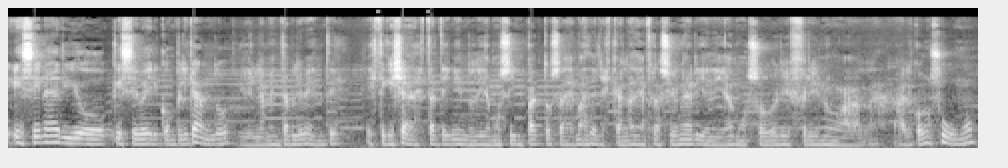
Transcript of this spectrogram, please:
escenario que se va a ir complicando, eh, lamentablemente, este que ya está teniendo, digamos, impactos además de la escalada inflacionaria, digamos, sobre freno al, al consumo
